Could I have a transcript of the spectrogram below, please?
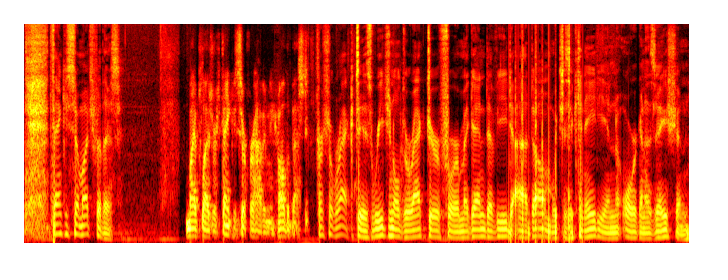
Thank you so much for this. My pleasure. Thank you, sir, for having me. All the best. Hershel Recht is regional director for Magen David Adom, which is a Canadian organization.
